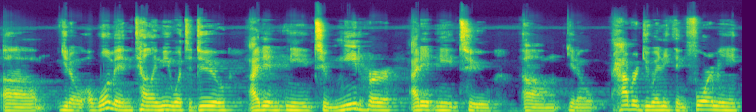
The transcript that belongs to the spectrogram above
um, you know, a woman telling me what to do. I didn't need to need her. I didn't need to um, you know, have her do anything for me.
